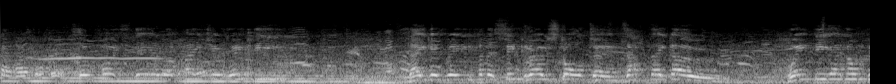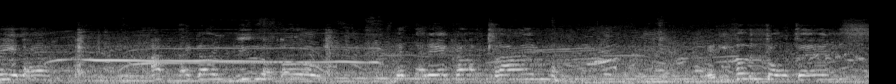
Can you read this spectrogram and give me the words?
The voice there of Major Wendy. They get ready for the synchro stall turns. Up they go. Wendy and Umbila. Up they go. Beautiful. Let that aircraft climb. Ready for the stall turns.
